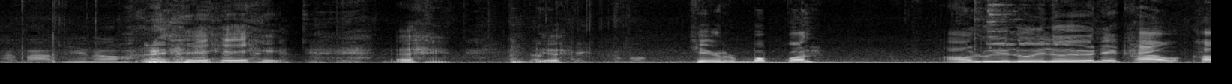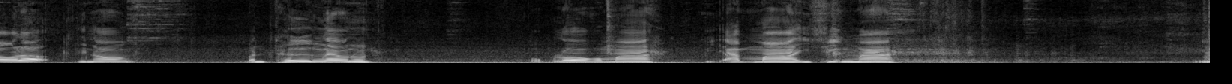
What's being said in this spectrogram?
ขาบาปเนี่ยเนาะเอ้ยเดี๋ยวเช็คระบบเช็คระบบก่อน เอาลุยลุยลุยอันนี้เข้าเข้าแล้ว พี่น้องบันเทิงแล้วนุ่นหกล้อก็มาปิกอัพมาอีซิ่งมาอี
